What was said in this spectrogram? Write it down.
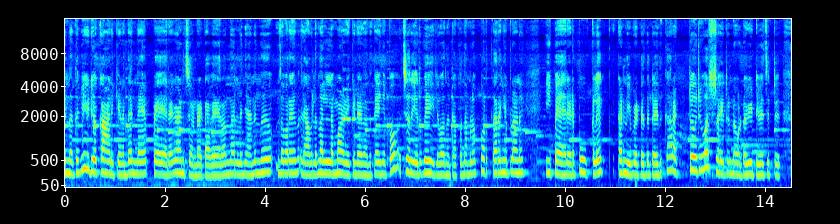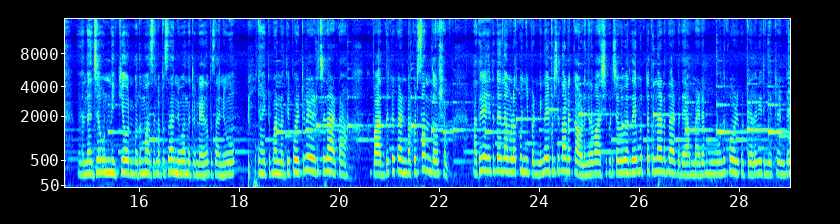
ഇന്നത്തെ വീഡിയോ കാണിക്കണത് തന്നെ പേര കാണിച്ചുകൊണ്ട് കേട്ടോ വേറെ ഒന്നല്ല ഇന്ന് എന്താ പറയുക രാവിലെ നല്ല മഴയൊക്കെ ഉണ്ടായിരുന്നു. അത് കഴിഞ്ഞപ്പോൾ ചെറിയൊരു വെയിൽ വന്നിട്ട് അപ്പോൾ നമ്മൾ പുറത്തിറങ്ങിയപ്പോഴാണ് ഈ പേരയുടെ പൂക്കൾ കണ്ണി പെട്ടതിട്ട് ഇത് കറക്റ്റ് ഒരു വർഷമായിട്ടുണ്ടാവും കേട്ടോ വീട്ടിൽ വെച്ചിട്ട്. എന്താ വെച്ചാൽ ഉണ്ണിക്ക് ഒൻപത് മാസത്തിൽ അപ്പോൾ സനു വന്നിട്ടുണ്ടായിരുന്നു. അപ്പോൾ സനു ആയിട്ട് മണ്ണുത്തി പോയിട്ട് മേടിച്ചതാട്ടാ. അപ്പോൾ അതൊക്കെ കണ്ടപ്പോൾ ഒരു സന്തോഷം. അത് കഴിഞ്ഞിട്ട് തന്നെ നമ്മളെ കുഞ്ഞിപ്പണ്ടിയും കൈ പിടിച്ച് നടക്കാം. അവളിങ്ങനെ വാശി പിടിച്ചപ്പോൾ വെറുതെ മുറ്റത്ത് നടന്നാട്ടത് അമ്മയുടെ മൂന്ന് കോഴിക്കുട്ടികൾ വിരിഞ്ഞിട്ടുണ്ട്.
